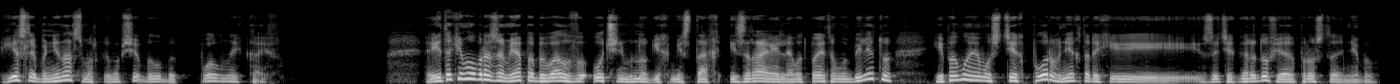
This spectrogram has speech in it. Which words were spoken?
Если бы не насморк, вообще был бы полный кайф. И таким образом я побывал в очень многих местах Израиля вот по этому билету, и, по-моему, с тех пор в некоторых из этих городов я просто не был.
